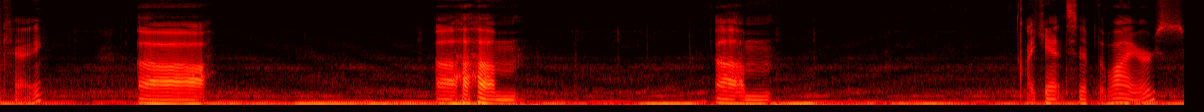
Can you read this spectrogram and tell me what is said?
Okay. Uh. Um. Um. I can't snip the wires.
